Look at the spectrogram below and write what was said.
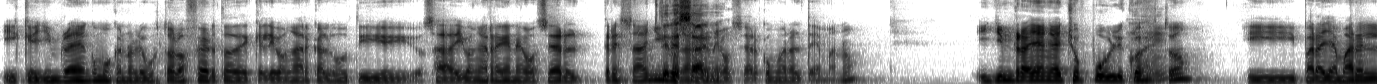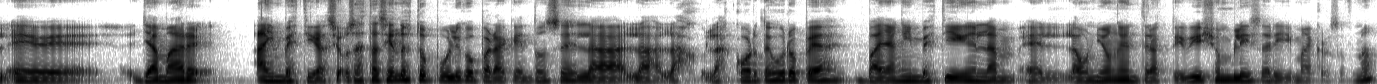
y que Jim Ryan como que no le gustó la oferta de que le iban a dar Call of Duty, y, o sea, iban a renegociar tres años y iban a renegociar cómo era el tema, ¿no? Y Jim Ryan ha hecho público esto y para llamar el eh, llamar a investigación, o sea, está haciendo esto público para que entonces la- la- las, las cortes europeas vayan a investiguen la, el- la unión entre Activision, Blizzard y Microsoft, ¿no?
